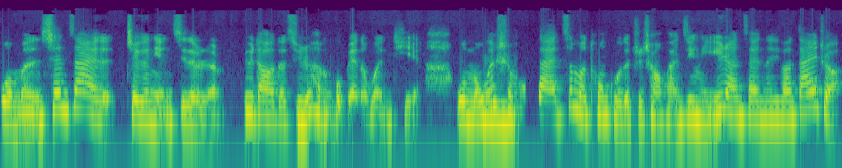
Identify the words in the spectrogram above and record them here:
我们现在这个年纪的人。遇到的其实很普遍的问题，我们为什么在这么痛苦的职场环境里依然在那地方待着？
